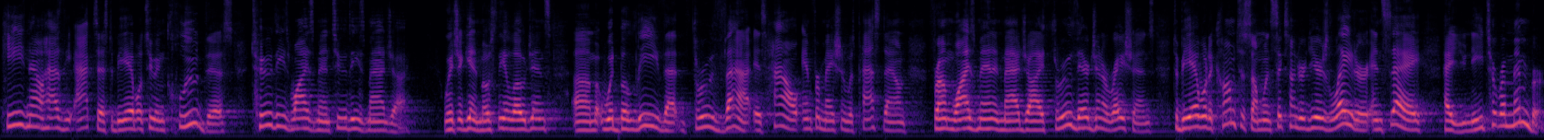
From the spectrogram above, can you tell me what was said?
he now has the access to be able to include this to these wise men, to these magi, which again, most theologians um, would believe that through that is how information was passed down from wise men and magi through their generations to be able to come to someone 600 years later and say, hey, you need to remember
